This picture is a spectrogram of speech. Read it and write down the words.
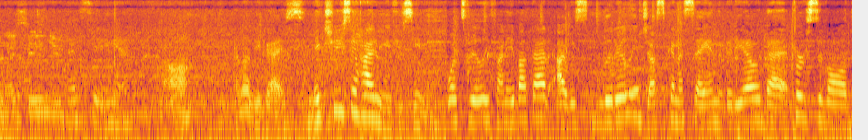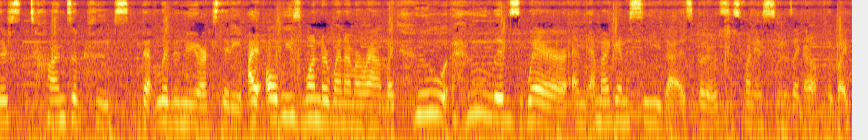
Nice seeing you. Nice seeing you. Aw, I love you guys. Make sure you say hi to me if you see me. What's really funny about that, I was literally just gonna say in the video that first of all, there's tons of peeps that live in New York City. I always wonder when I'm around, like who who lives where and am I gonna see you guys? But it was just funny as soon as I got off the bike.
